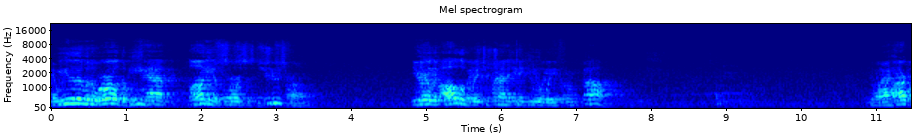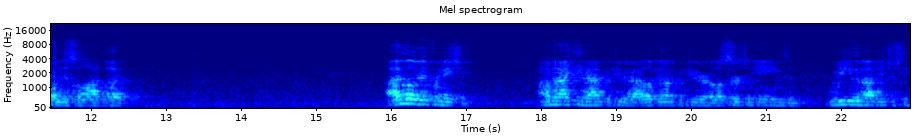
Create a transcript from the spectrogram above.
And we live in a world that we have plenty of sources to choose from, nearly all of which are trying to take you away from God. You know, I harp on this a lot, but I love information. I'm an IT guy, I'm a computer guy. I love being on a computer. I love searching things and reading about interesting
